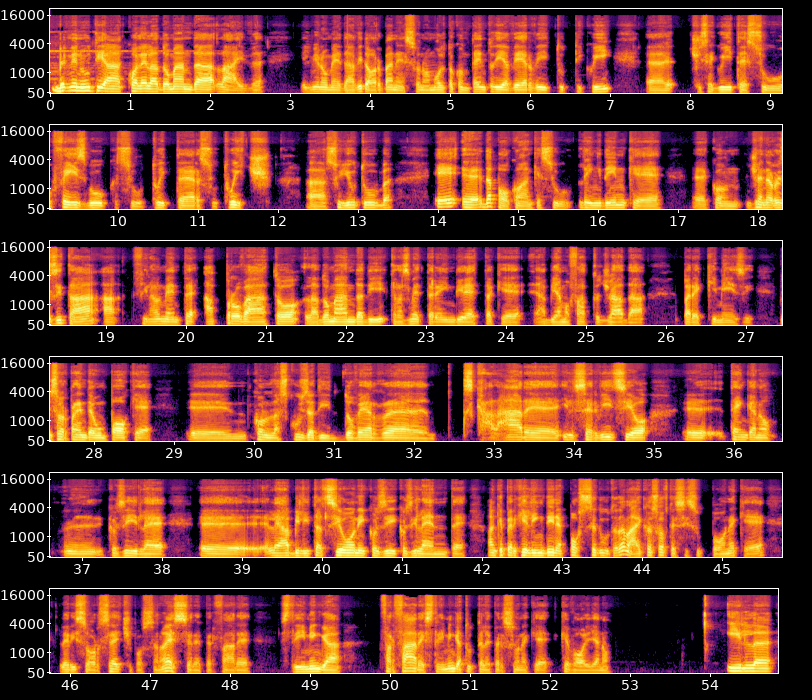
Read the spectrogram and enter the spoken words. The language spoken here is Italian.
Benvenuti a Qual è la domanda live? Il mio nome è David Orban e sono molto contento di avervi tutti qui. Eh, ci seguite su Facebook, su Twitter, su Twitch, uh, su YouTube e eh, da poco anche su LinkedIn che eh, con generosità ha finalmente approvato la domanda di trasmettere in diretta che abbiamo fatto già da parecchi mesi. Mi sorprende un po' che eh, con la scusa di dover eh, scalare il servizio eh, tengano eh, così le, eh, le abilitazioni così, così lente, anche perché LinkedIn è posseduto da Microsoft e si suppone che le risorse ci possano essere per fare streaming a, far fare streaming a tutte le persone che, che vogliano. Il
